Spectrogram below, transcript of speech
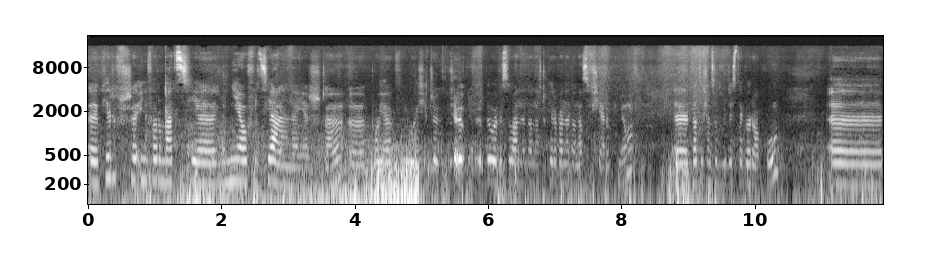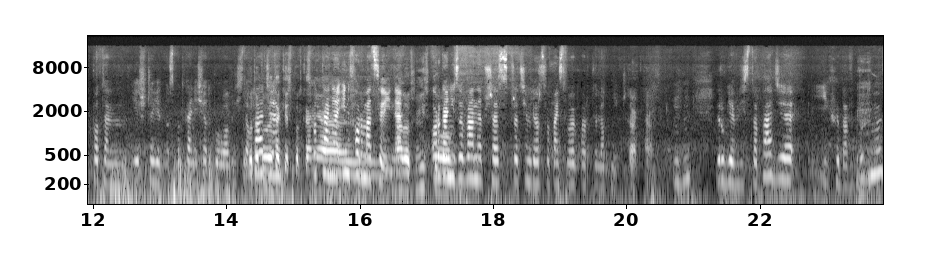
E, Pierwsze informacje nieoficjalne jeszcze e, pojawiły się, czy były wysyłane do nas, czy kierowane do nas w sierpniu e, 2020 roku. E, Potem jeszcze jedno spotkanie się odbyło w Bo to listopadzie. były takie spotkania, spotkania informacyjne. Organizowane przez przedsiębiorstwo Państwowe Porty Lotnicze. Tak, tak. Mhm. Drugie w listopadzie i chyba w grudniu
